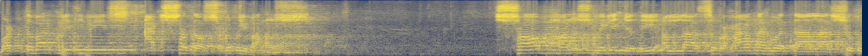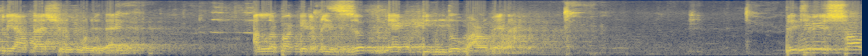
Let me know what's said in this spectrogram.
বর্তমান পৃথিবীর আটশো দশ কোটি মানুষ সব মানুষ মিলে যদি আল্লাহ তাআলার শুকরিয়া আদায় শুরু করে দেয় আল্লাহ পাকের ইজ্জত এক বিন্দু বাড়বে না। পৃথিবীর সব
